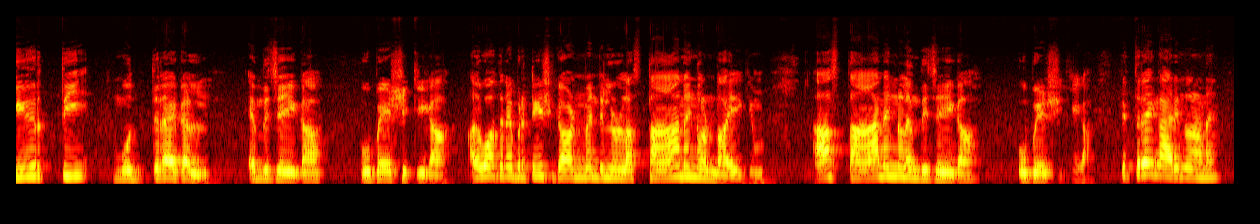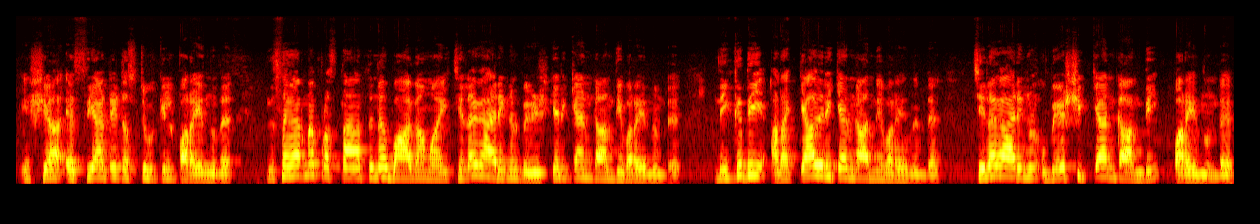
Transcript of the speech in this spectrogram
കീർത്തി മുദ്രകൾ എന്ത് ചെയ്യുക? ഉപേക്ഷിക്കുക. അതുപോലെ തന്നെ ബ്രിട്ടീഷ് ഗവൺമെന്റിലുള്ള സ്ഥാനങ്ങൾ ഉണ്ടായിരിക്കും. ആ സ്ഥാനങ്ങൾ എന്ത് ചെയ്യുക? ഉപേക്ഷിക്കുക. ഇത്രയും കാര്യങ്ങളാണ് S C R T text ബുക്കിൽ പറയുന്നത്. നിസ്സഹകരണ പ്രസ്ഥാനത്തിന്റെ ഭാഗമായി ചില കാര്യങ്ങൾ ബഹിഷ്കരിക്കാൻ ഗാന്ധി പറയുന്നുണ്ട്. നികുതി അടയ്ക്കാതിരിക്കാൻ ഗാന്ധി പറയുന്നുണ്ട്. ചില കാര്യങ്ങൾ ഉപേക്ഷിക്കാൻ ഗാന്ധി പറയുന്നുണ്ട്.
